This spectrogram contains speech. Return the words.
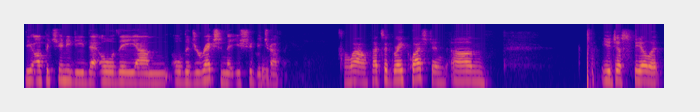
the opportunity that, or the, um, or the direction that you should be traveling? Wow, that's a great question. Um, you just feel it.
